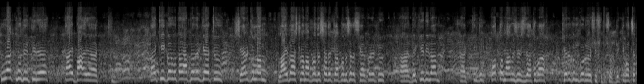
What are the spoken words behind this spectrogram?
তুরাক নদীর তীরে, তাই তাই কী করব? তাই আপনাদেরকে একটু শেয়ার করলাম লাইভে আসলাম আপনাদের সাথে, একটু আপনাদের সাথে শেয়ার করে একটু দেখিয়ে দিলাম কিন্তু কত মানুষ এসেছে অথবা কীরকম গরু এসেছে সব দেখতে পাচ্ছেন?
